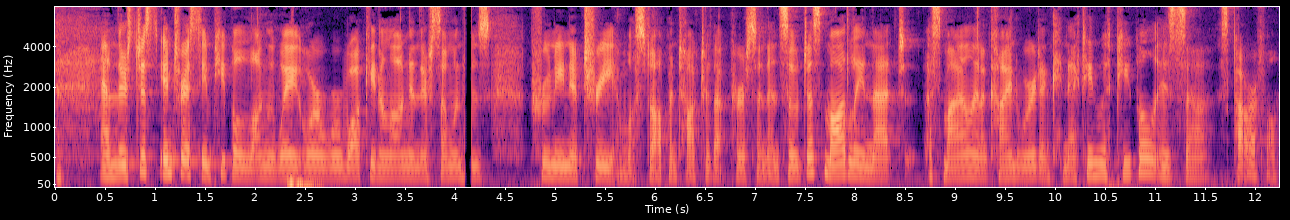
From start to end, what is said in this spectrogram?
And, and there's just interesting people along the way, or we're walking along and there's someone who's pruning a tree and we'll stop and talk to that person. And so just modeling that, a smile and a kind word and connecting with people is, uh, is powerful.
